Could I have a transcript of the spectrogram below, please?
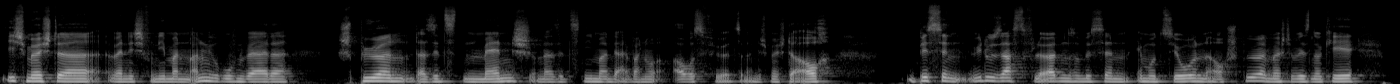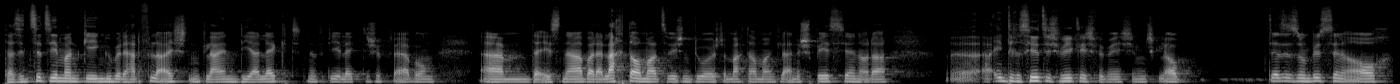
Ich möchte, wenn ich von jemandem angerufen werde, spüren, da sitzt ein Mensch und da sitzt niemand, der einfach nur ausführt, sondern ich möchte auch ein bisschen, wie du sagst, flirten, so ein bisschen Emotionen auch spüren, möchte wissen, okay, da sitzt jetzt jemand gegenüber, der hat vielleicht einen kleinen Dialekt, eine dialektische Färbung, ähm, der ist nahbar, der lacht auch mal zwischendurch, der macht auch mal ein kleines Späßchen oder äh, interessiert sich wirklich für mich. Und ich glaube, das ist so ein bisschen auch,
